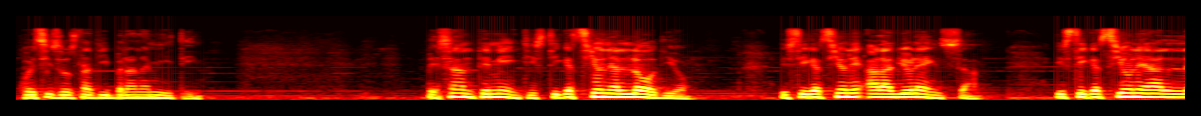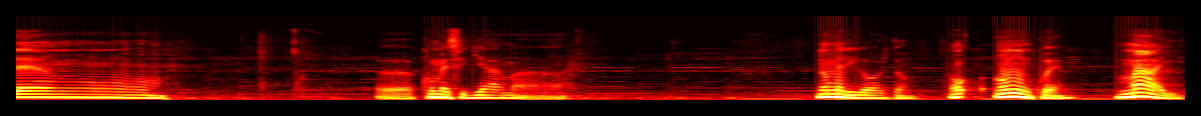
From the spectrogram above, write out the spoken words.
questi sono stati i branamiti, pesantemente, istigazione all'odio, istigazione alla violenza, istigazione al... Um, uh, come si chiama? Non mi ricordo. O, comunque, mai.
